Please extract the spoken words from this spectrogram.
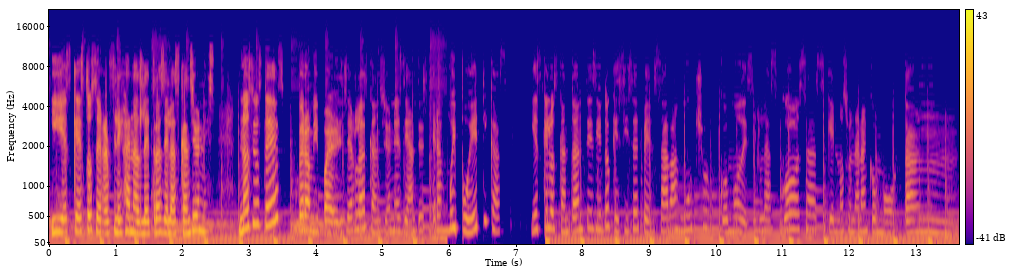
y es que esto se refleja en las letras de las canciones. No sé ustedes, pero a mi parecer las canciones de antes eran muy poéticas. Y es que los cantantes siento que sí se pensaban mucho cómo decir las cosas, que no sonaran como tan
